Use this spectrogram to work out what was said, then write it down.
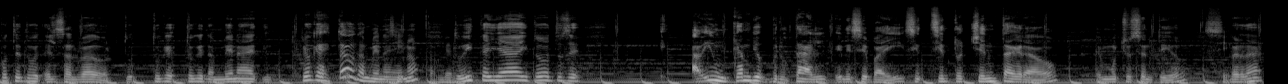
Ponte tú, El Salvador, tú, tú, que, tú que también has, creo que has estado también ahí, ¿no? También. Tuviste allá y todo, entonces había un cambio brutal en ese país, 180 grados en muchos sentidos, ¿verdad?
